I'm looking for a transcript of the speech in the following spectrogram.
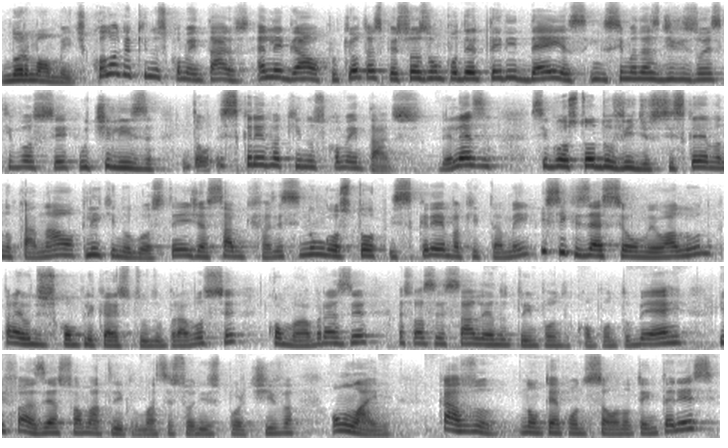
normalmente? Coloque aqui nos comentários, é legal, porque outras pessoas vão poder ter ideias em cima das divisões que você utiliza. Então, escreva aqui nos comentários, beleza? Se gostou do vídeo, se inscreva no canal, clique no gostei, já sabe o que fazer. Se não gostou, escreva aqui também. E se quiser ser o meu aluno, para eu descomplicar isso tudo para você, como é um prazer, é só acessar leandrotwin.com.br e fazer a sua matrícula, uma assessoria esportiva online. Caso não tenha condição ou não tenha interesse,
